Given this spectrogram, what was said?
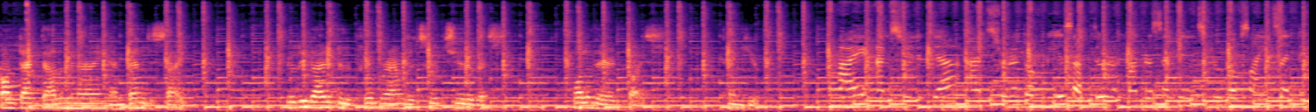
contact the alumni and then decide. You'll be guided to the program that suits you the best. Follow their advice. Thank you. Hi, I'm Srilitya. I'm student of BS Abdur Rahman Crescent Institute of Science and Technology.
